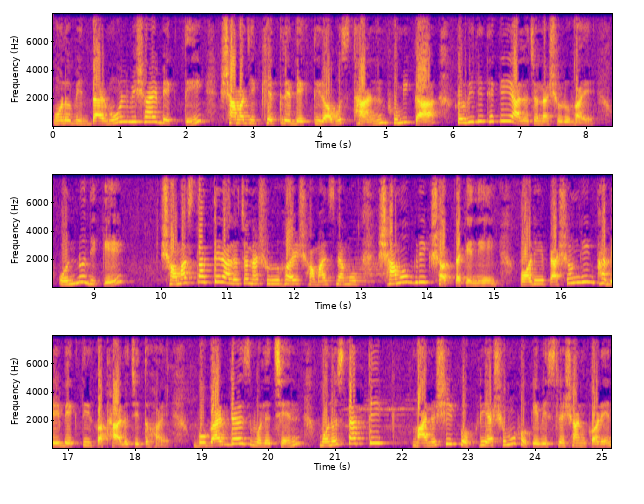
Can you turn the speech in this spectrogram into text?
মনোবিদ্যার মূল বিষয় ব্যক্তি, সামাজিক ক্ষেত্রে ব্যক্তির অবস্থান, ভূমিকা প্রভৃতি থেকেই আলোচনা শুরু হয়। অন্যদিকে সমাজতত্ত্বের আলোচনা শুরু হয় সমাজ নামক সামগ্রিক সত্তাকে নিয়ে। পরে প্রাসঙ্গিকভাবে ব্যক্তির কথা আলোচিত হয়। বোগার্ডাস বলেছেন, মনস্তাত্ত্বিক মানসিক প্রক্রিয়াসমূহকে বিশ্লেষণ করেন,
